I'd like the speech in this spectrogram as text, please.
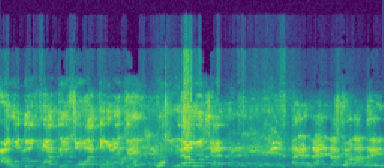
આવું દુઃખ મારથી જોવાતું નથી. લેવું છે? અરે નહીં નાખવાળા નહીં.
